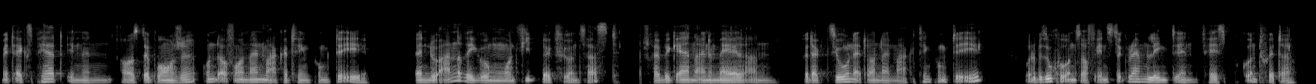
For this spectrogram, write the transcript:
mit ExpertInnen aus der Branche und auf onlinemarketing.de. Wenn du Anregungen und Feedback für uns hast, schreibe gerne eine Mail an redaktion.onlinemarketing.de oder besuche uns auf Instagram, LinkedIn, Facebook und Twitter.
